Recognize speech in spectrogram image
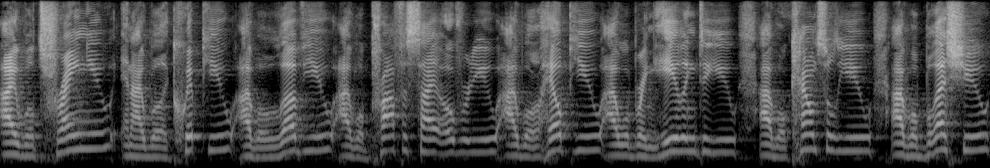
I will train you and I will equip you. I will love you. I will prophesy over you. I will help you. I will bring healing to you. I will counsel you. I will bless you.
